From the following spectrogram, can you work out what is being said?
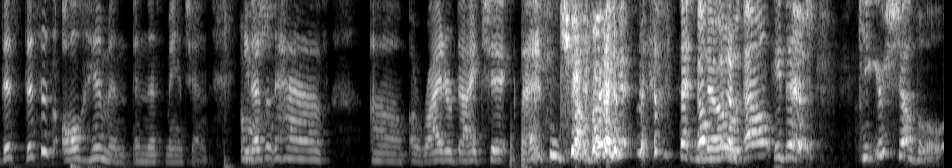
this this is all him in, in this mansion he Oh. doesn't have um, a ride or die chick that's, Yeah, that's, that's That knows. out. Hey, bitch, get your shovel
